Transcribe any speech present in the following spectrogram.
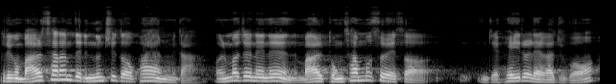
그리고 마을 사람들이 눈치도 봐야 합니다. 얼마 전에는 마을 동사무소에서 이제 회의를 해가지고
